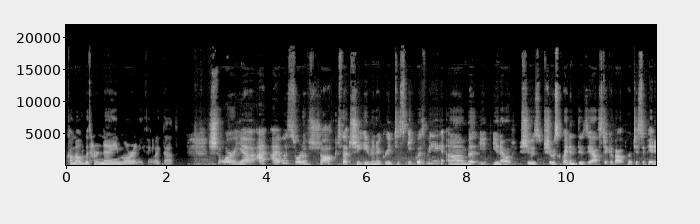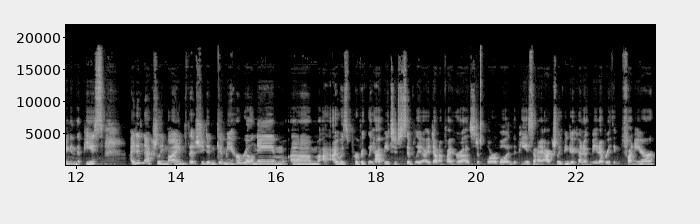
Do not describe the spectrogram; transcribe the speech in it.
come out with her name or anything like that Sure, yeah. I, I was sort of shocked that she even agreed to speak with me. Um, but you know, she was she was quite enthusiastic about participating in the piece. I didn't actually mind that she didn't give me her real name. Um, I, I, was perfectly happy to simply identify her as deplorable in the piece, and I actually think it kind of made everything funnier.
